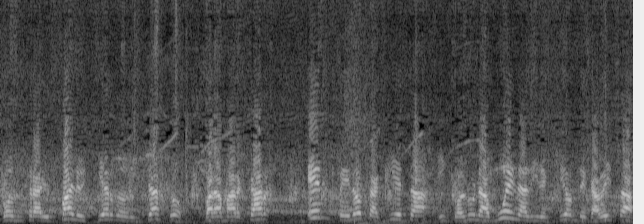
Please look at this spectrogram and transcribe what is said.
contra el palo izquierdo de para marcar en pelota quieta y con una buena dirección de cabeza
